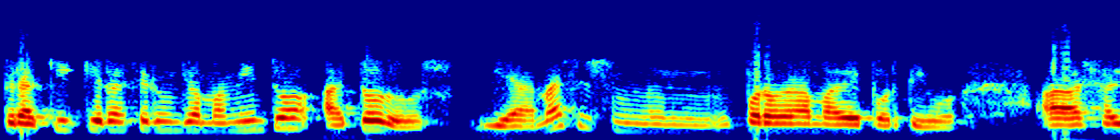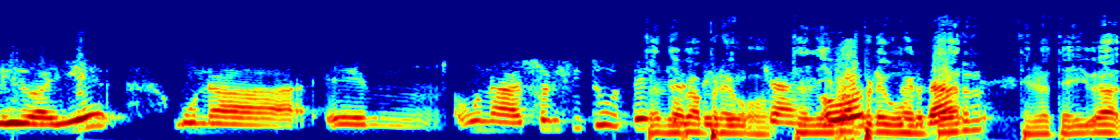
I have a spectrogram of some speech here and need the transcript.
Pero aquí quiero hacer un llamamiento a todos, y además es un programa deportivo. Ha salido ayer una, eh, una solicitud de te, iba a, te iba a preguntar, te lo, te iba,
